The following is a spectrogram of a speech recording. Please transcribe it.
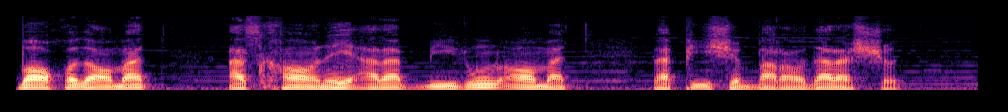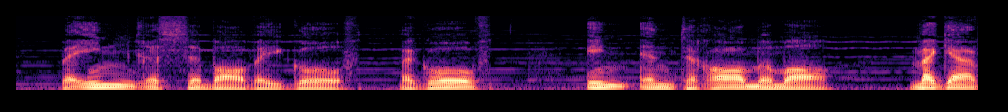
با خود آمد از خانه عرب بیرون آمد و پیش برادرش شد و این قصه با وی گفت و گفت این انتقام ما مگر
